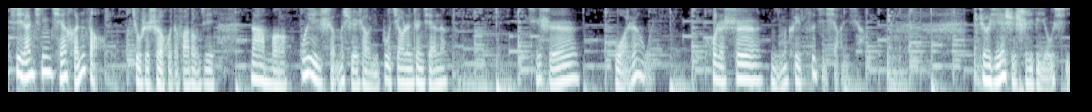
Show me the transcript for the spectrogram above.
既然金钱很早就是社会的发动机，那么为什么学校里不教人挣钱呢？其实，我认为，或者是你们可以自己想一想。这也许是一个游戏，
